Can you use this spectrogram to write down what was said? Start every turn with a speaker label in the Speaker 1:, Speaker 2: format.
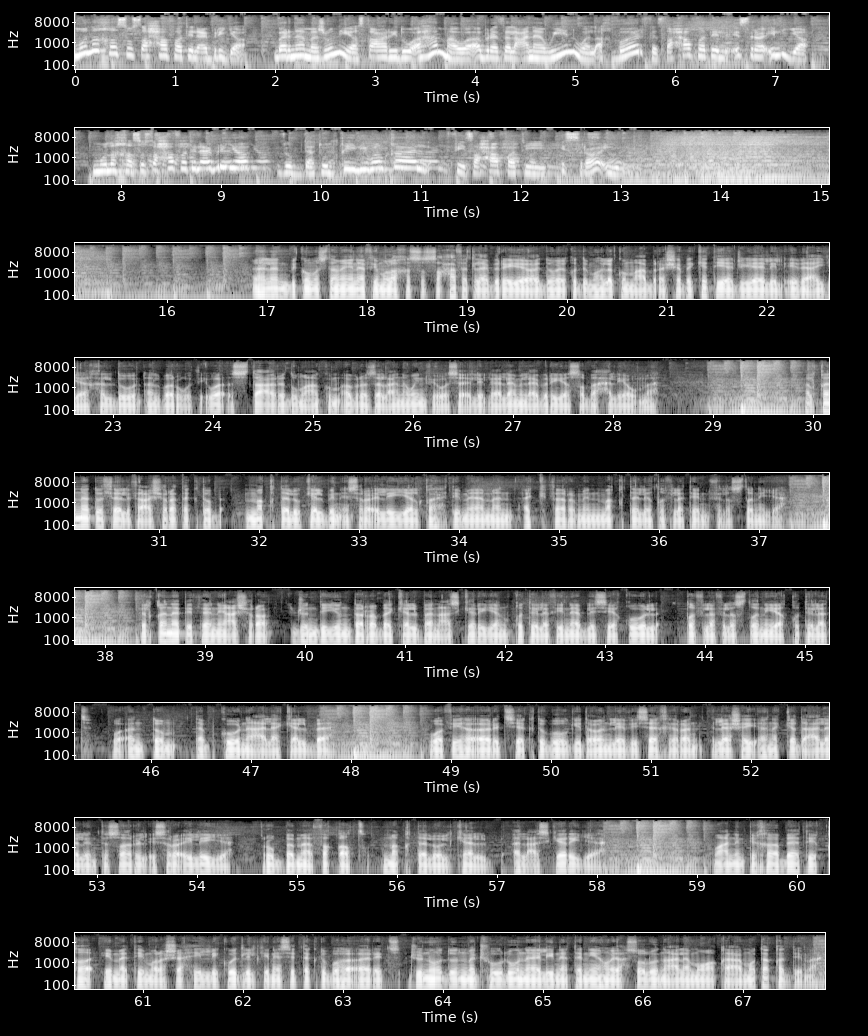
Speaker 1: ملخص الصحافة العبرية. برنامج يستعرض أهم وأبرز العناوين والأخبار في الصحافة الإسرائيلية. ملخص الصحافة العبرية زبدة القيل والقال في صحافة إسرائيل.
Speaker 2: أهلا بكم مستمعينا في ملخص الصحافة العبرية يعده ويقدمه لكم عبر شبكة أجيال الإذاعية خلدون البرغوثي وأستعرض معكم أبرز العناوين في وسائل الإعلام العبرية صباح اليوم. القناة الثالثة عشرة تكتب مقتل كلب إسرائيلي يلقى اهتماما أكثر من مقتل طفلة فلسطينية. في القناة الثانية عشرة جندي درب كلبا عسكريا قتل في نابلس يقول طفلة فلسطينية قتلت وأنتم تبكون على كلب. وفي هآرتس يكتب جدعون ليفي ساخرا لا شيء نكد على الانتصار الإسرائيلي ربما فقط مقتل الكلب العسكرية. وعن انتخابات قائمة مرشحي الليكود للكنيست تكتب هآرتس جنود مجهولون لنتنياهو يحصلون على مواقع متقدمة.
